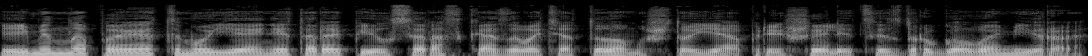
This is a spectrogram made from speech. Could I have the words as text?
Именно поэтому я не торопился рассказывать о том, что я пришелец из другого мира.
